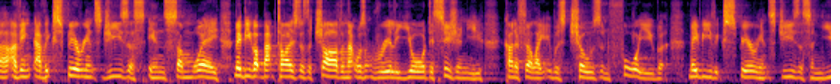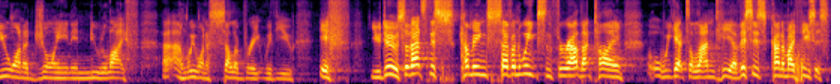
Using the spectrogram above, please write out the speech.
uh, I've, I've experienced Jesus in some way. Maybe you got baptized as a child and that wasn't really your decision. You kind of felt like it was chosen for you, but maybe you've experienced Jesus and you want to join in new life, uh, and we want to celebrate with you if you do. So that's this coming seven weeks, and throughout that time, we get to land here. This is kind of my thesis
